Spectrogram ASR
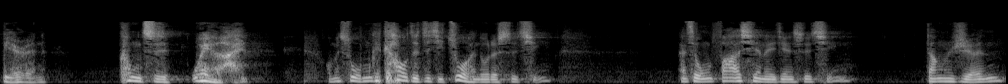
别人，控制未来。我们说，我们可以靠着自己做很多的事情，但是我们发现了一件事情：当人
